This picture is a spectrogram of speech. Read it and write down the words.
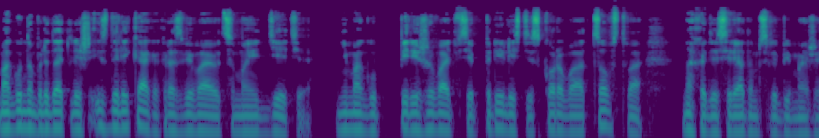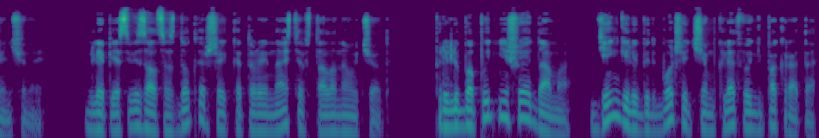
Могу наблюдать лишь издалека, как развиваются мои дети. Не могу переживать все прелести скорого отцовства, находясь рядом с любимой женщиной. Глеб, я связался с докторшей, которой Настя встала на учет. Прелюбопытнейшая дама. Деньги любит больше, чем клятву Гиппократа.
